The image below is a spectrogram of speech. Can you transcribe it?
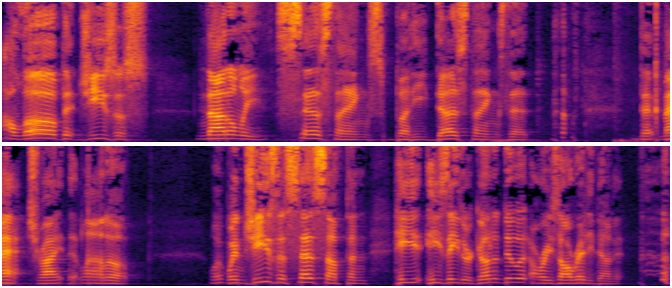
I love that Jesus not only says things, but he does things that, that match, right? That line up. When, when Jesus says something, he, he's either going to do it or he's already done it.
